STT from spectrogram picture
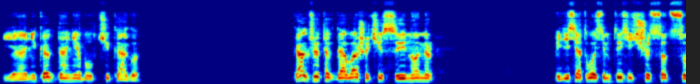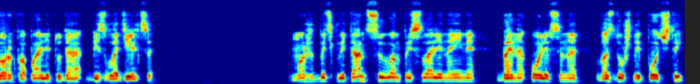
Я никогда не был в Чикаго. Как же тогда ваши часы номер 58640 попали туда без владельца? Может быть, квитанцию вам прислали на имя Бена Оливсона воздушной почтой?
